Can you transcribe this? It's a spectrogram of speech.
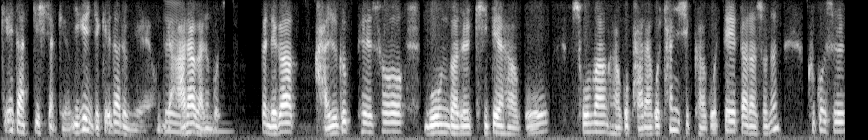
깨닫기 시작해요. 이게 이제 깨달음이에요. 이제 네. 알아가는 거죠. 그러니까 내가 갈급해서 무언가를 기대하고 소망하고 바라고 탄식하고 때에 따라서는 그것을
